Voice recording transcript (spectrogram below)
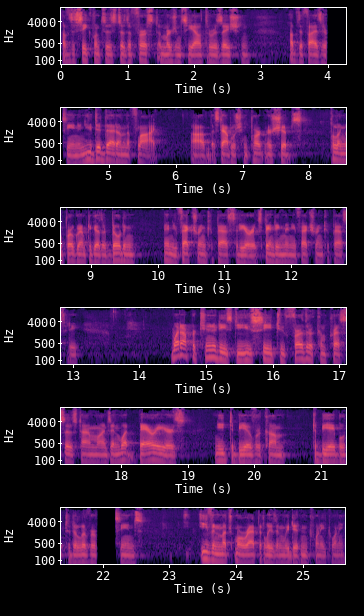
of the sequences to the first emergency authorization of the Pfizer vaccine. And you did that on the fly, uh, establishing partnerships pulling a program together, building manufacturing capacity or expanding manufacturing capacity. What opportunities do you see to further compress those timelines, and what barriers need to be overcome to be able to deliver vaccines even much more rapidly than we did in 2020?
